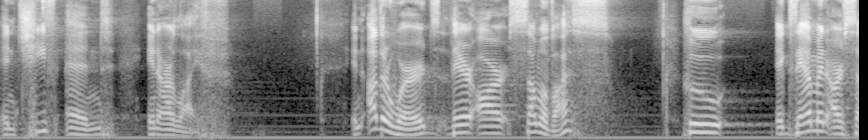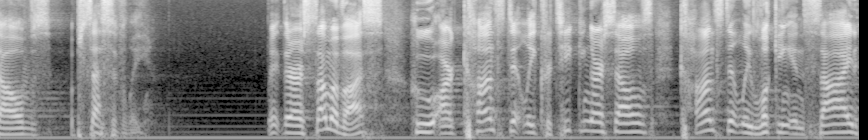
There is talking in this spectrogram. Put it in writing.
and chief end in our life. In other words, there are some of us who examine ourselves obsessively. There are some of us who are constantly critiquing ourselves, constantly looking inside,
